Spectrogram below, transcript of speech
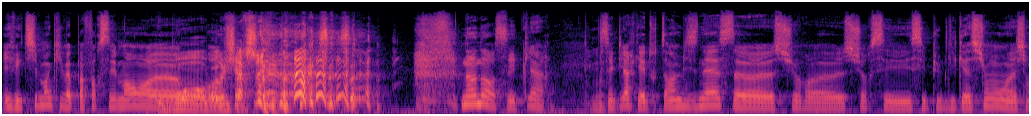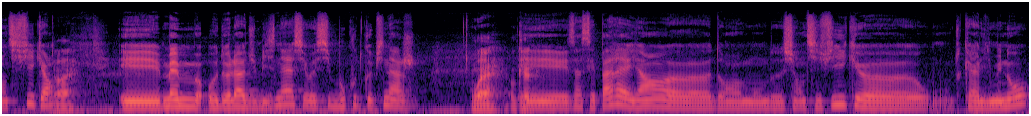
effectivement, qui va pas forcément euh, bon- aux ça. non, non, c'est clair. Mm. C'est clair qu'il y a tout un business euh, sur, euh, sur ces, ces publications scientifiques. hein. Ouais. Et même au-delà du business, il y a aussi beaucoup de copinage. Ouais, ok. Et ça, c'est pareil, hein, euh, dans le monde scientifique, euh, en tout cas à l'immuno.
